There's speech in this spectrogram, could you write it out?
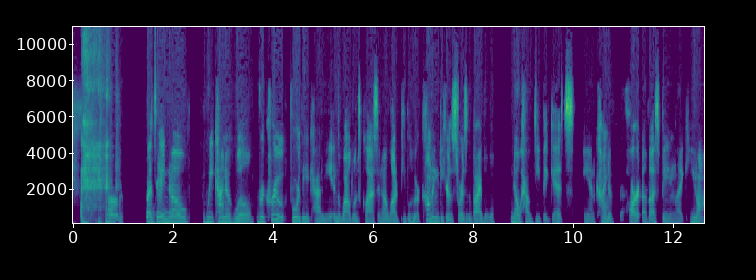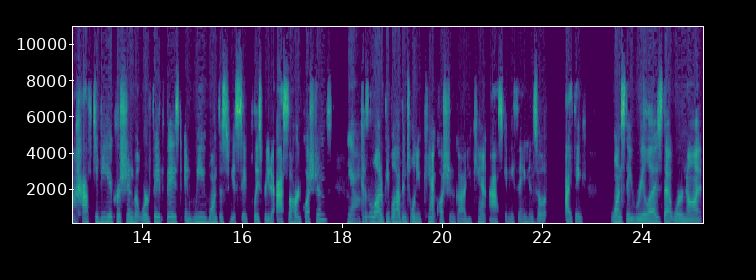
um, but they know we kind of will recruit for the academy in the Wild Ones class. And a lot of people who are coming to hear the stories of the Bible know how deep it gets and kind of the heart of us being like, you don't have to be a Christian, but we're faith based. And we want this to be a safe place for you to ask the hard questions. Yeah. Because a lot of people have been told you can't question God, you can't ask anything. And so mm-hmm. I think once they realize that we're not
